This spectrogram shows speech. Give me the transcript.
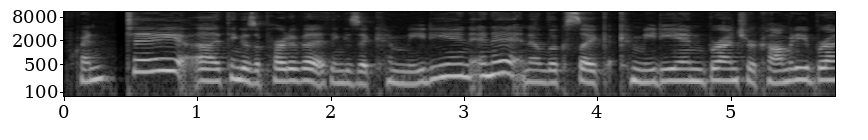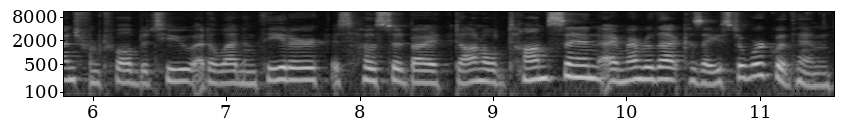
Puente, uh, I think is a part of it. I think he's a comedian in it, and it looks like comedian brunch or comedy brunch from 12 to 2 at Aladdin Theater. It's hosted by Donald Thompson. I remember that because I used to work with him,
